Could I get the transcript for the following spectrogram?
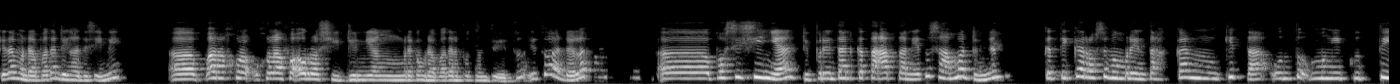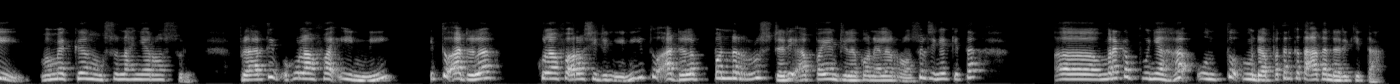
kita mendapatkan di hadis ini uh, para khulafaur rasyidin yang mereka mendapatkan petunjuk itu itu adalah uh, posisinya di perintah ketaatan itu sama dengan ketika Rasul memerintahkan kita untuk mengikuti memegang sunnahnya Rasul. Berarti khulafa ini itu adalah khulafa rasyidin ini itu adalah penerus dari apa yang dilakukan oleh Rasul sehingga kita uh, mereka punya hak untuk mendapatkan ketaatan dari kita.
